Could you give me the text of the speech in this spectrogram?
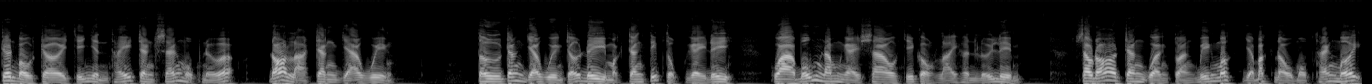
trên bầu trời chỉ nhìn thấy trăng sáng một nửa, đó là trăng dạ quyền. Từ trăng dạ quyền trở đi, mặt trăng tiếp tục gầy đi, qua 4 năm ngày sau chỉ còn lại hình lưỡi liềm. Sau đó trăng hoàn toàn biến mất và bắt đầu một tháng mới.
